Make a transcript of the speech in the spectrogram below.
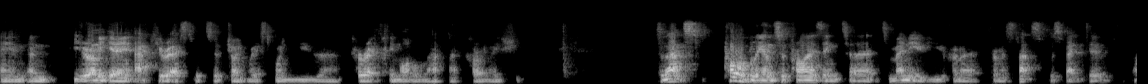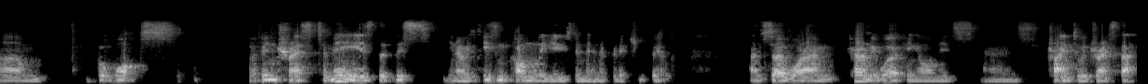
Okay, and, and you're only getting accurate estimates of joint risk when you uh, correctly model that that correlation. So that's probably unsurprising to, to many of you from a from a stats perspective. Um, but what's of interest to me is that this, you know, isn't commonly used in, in a prediction field. And so what I'm currently working on is, is trying to address that,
